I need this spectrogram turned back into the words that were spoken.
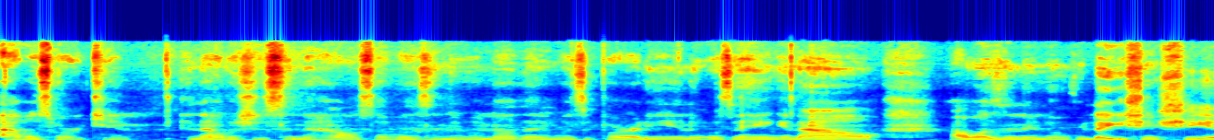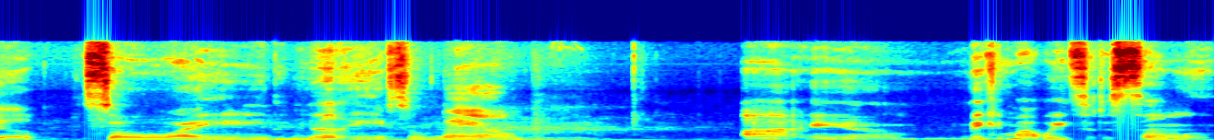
I was working and I was just in the house. I wasn't doing nothing. It was a party and it wasn't hanging out. I wasn't in a relationship, so I ain't do nothing. So now I am making my way to the summer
